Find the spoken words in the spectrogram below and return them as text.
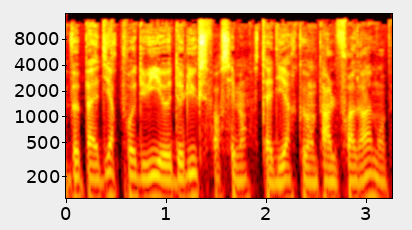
veut pas dire produit de luxe forcément. C'est-à-dire qu'on parle foie gras, mais on peut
